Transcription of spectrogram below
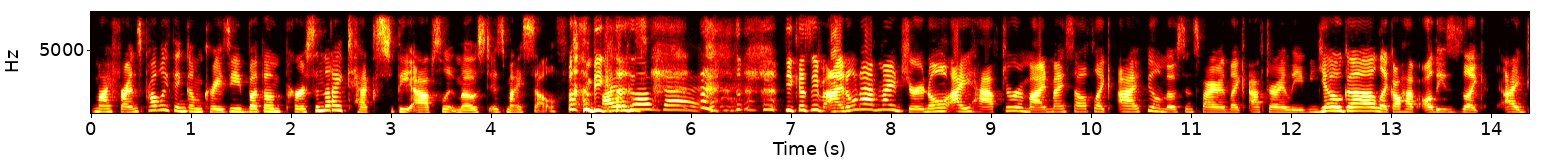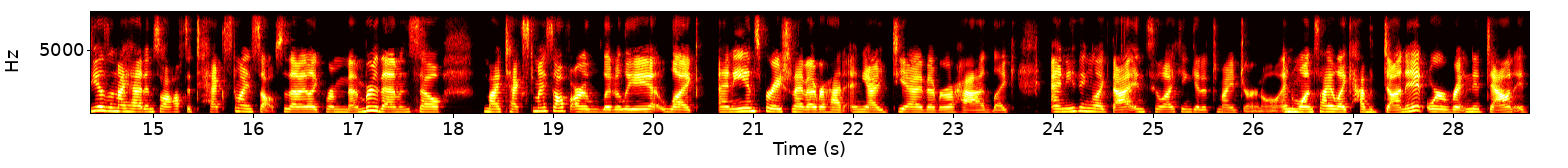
my friends probably think I'm crazy, but the person that I text the absolute most is myself. because I love that. because if I don't have my journal, I have to remind myself like I feel most inspired like after I leave yoga, like I'll have all these like ideas in my head and so I'll have to text myself so that I like remember them. And so my text to myself are literally like any inspiration I've ever had, any idea I've ever had, like anything like that until I can get it to my journal. And once I like have done it or written it down, it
